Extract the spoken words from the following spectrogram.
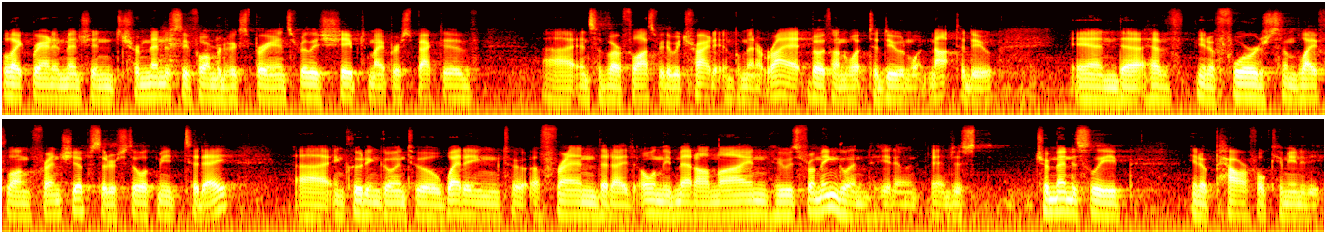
like Brandon mentioned, tremendously formative experience, really shaped my perspective uh, and some of our philosophy that we try to implement at Riot, both on what to do and what not to do. And have, you know, forged some lifelong friendships that are still with me today. Uh, including going to a wedding to a friend that I'd only met online who was from England, you know, and just tremendously you know, powerful community.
